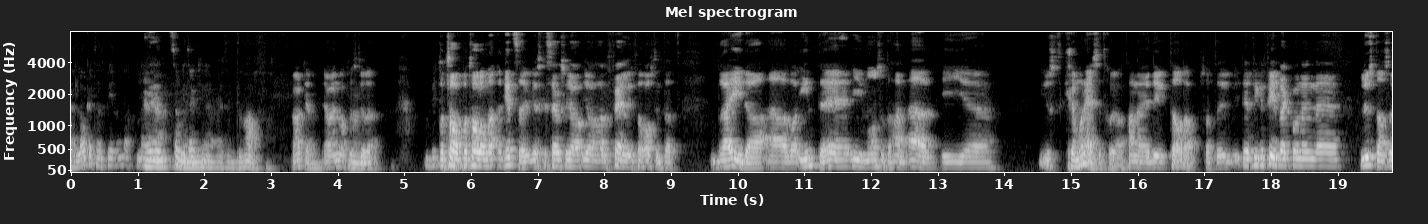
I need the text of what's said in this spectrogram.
hade lagat den spinnen där. Nej, såg vi tacklingen. Jag vet inte varför. okej, jag vet inte varför det Mm. stod där. På tal, på tal om rättssäkerhet. Jag ska säga också, jag, jag hade fel i förra avsnittet att Braida är, var inte i Måns utan han är i eh, just Cremonese tror jag. Att han är direktör där. Så att eh, det fick en feedback från en eh, lyssnare. Så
